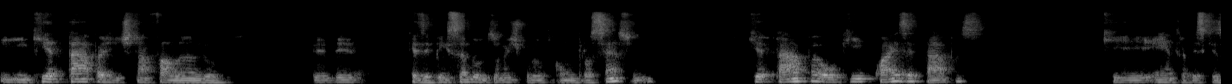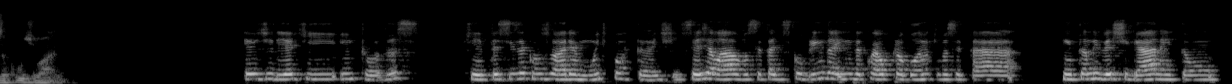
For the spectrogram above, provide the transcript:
E em que etapa a gente está falando? De, de, quer dizer, pensando o desenvolvimento de produto como um processo, né? que etapa ou que quais etapas que entra a pesquisa com o usuário? Eu diria que em todas, que pesquisa com o usuário é muito importante. Seja lá, você está descobrindo ainda qual é o problema que você está tentando investigar, né? Então,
